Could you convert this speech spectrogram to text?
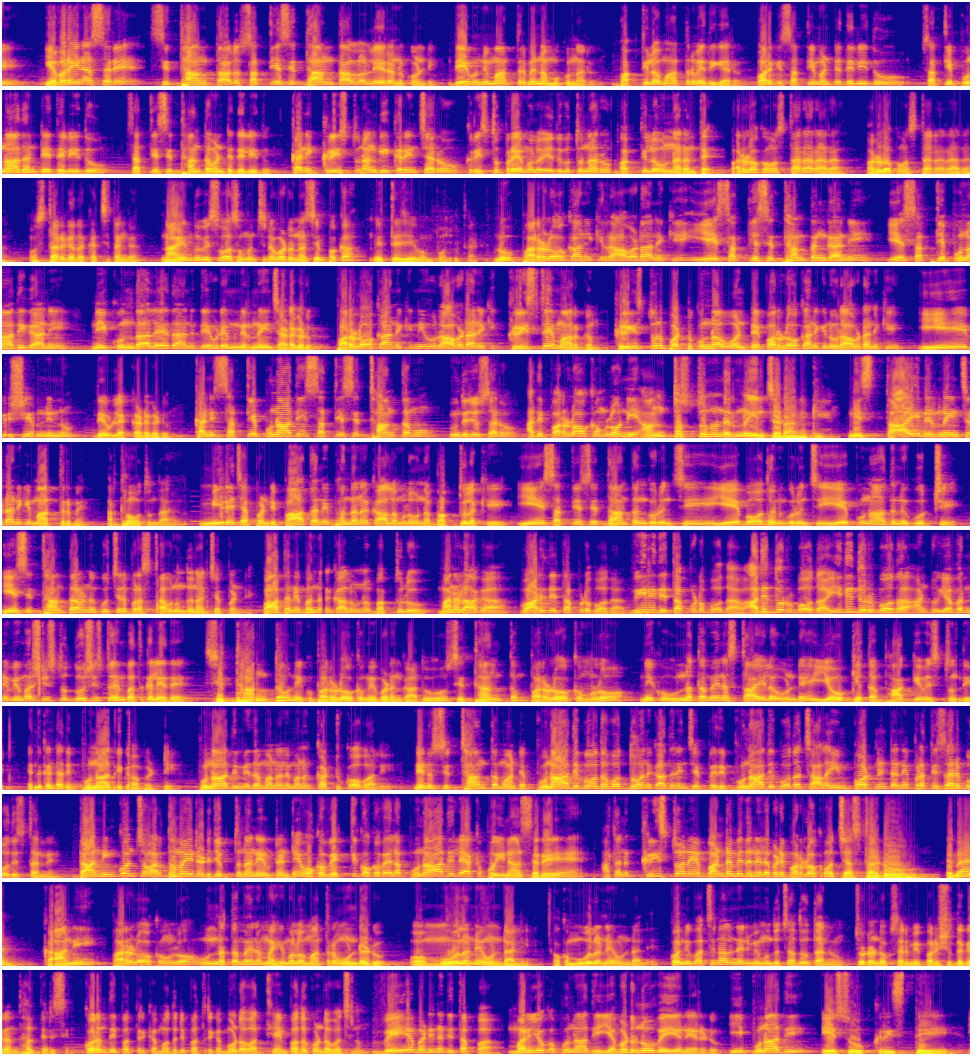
అనుకోండి ఎవరైనా సరే సిద్ధాంతాలు సత్య సిద్ధాంతాల్లో లేరనుకోండి దేవుణ్ణి మాత్రమే నమ్ముకున్నారు. భక్తిలో మాత్రమే ఎదిగారు. వారికి సత్యం అంటే తెలీదు సత్య పునాది అంటే తెలీదు సత్య సిద్ధాంతం అంటే తెలీదు. కానీ క్రీస్తును అంగీకరించారు క్రీస్తు ప్రేమలో ఎదుగుతున్నారు భక్తిలో ఉన్నారంతే. పరలోకం వస్తారా రారా? పరలోకం వస్తారా రారా? వస్తారు కదా ఖచ్చితంగా. నాయందు విశ్వాసం ఉంచినవాడు నశింపక నిత్య జీవం పొందుతాడు. నువ్వు పరలోకానికి రావడానికి ఏ సత్య సిద్ధాంతం కానీ ఏ సత్య పునాది కానీ నీకుందా లేదా అని దేవుడేం నిర్ణయించి అడగడు. పరలోకానికి నీవు రావడానికి క్రీస్తే మార్గం. క్రీస్తును పట్టుకున్నావు అంటే పరలోకానికి నువ్వు రావడానికి ఏ విషయం నిన్ను దేవుడు లెక్క అడగడు. కానీ సత్య పునాది సత్య సిద్ధాంతము ఉంది చూసారు అది పరలోకంలో నీ అంతస్తును నిర్ణయించడానికి. నీ స్థాయి నిర్ణయించడానికి మాత్రమే. అర్థమవుతుందా? మీరే చెప్పండి పాత నిబంధన కాలంలో ఉన్న భక్తులకి ఏ సత్య సిద్ధాంతం గురించి ఏ బోధన గురించి ఏ పునాదిని గూర్చి ఏ సిద్ధాంతాలను గూర్చిన ప్రస్తావన ఉందో నాకు చెప్పండి. పాత నిబంధన కాలంలో ఉన్న భక్తులు మనలాగా వారిది తప్పుడు బోధ వీరిది తప్పుడు బోధ అది దుర్బోధ ఇది దుర్బోధ అంటూ ఎవరిని విమర్శిస్తూ దూషిస్తూ ఏం బతకలేదే? సిద్ధాంతం నీకు పరలోకం ఇవ్వడం కాదు సిద్ధాంతం పరలోకంలో నీకు ఉన్నతమైన స్థాయిలో ఉండే యోగ్యత భాగ్యం ఇస్తుంది ఎందుకంటే అది పునాది కాబట్టి. పునాది మీద మనల్ని మనం కట్టుకోవాలి. నేను సిద్ధాంతం అంటే పునాది బోధ వద్దు అని కాదు నేను చెప్పేది. పునాది బోధ చాలా ఇంపార్టెంట్ అనే ప్రతిసారి బోధిస్తాను నేను. దాన్ని ఇంకొంచెం అర్థమయ్యేటట్టు చెప్తున్నాను ఏమిటంటే ఒక వ్యక్తికి ఒకవేళ పునాది లేకపోయినా సరే అతను క్రీస్తు అనే బండ మీద నిలబడి పరలోకం వచ్చేస్తాడు. Amen? కానీ పరలోకంలో ఉన్నతమైన మహిమలో మాత్రం ఉండడు. ఓ మూలనే ఉండాలి. ఒక మూలనే ఉండాలి. కొన్ని వచనాలు నేను మీ ముందు చదువుతాను. చూడండి ఒకసారి మీ పరిశుద్ధ గ్రంథాలు తెరిసి. కొరంది పత్రిక మొదటి పత్రిక మూడవ అధ్యాయం పదకొండవ వచనం. వేయబడినది తప్ప మరి ఒక పునాది ఎవడునూ వేయనేరడు. ఈ పునాది యేసు క్రీస్తే ఇక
